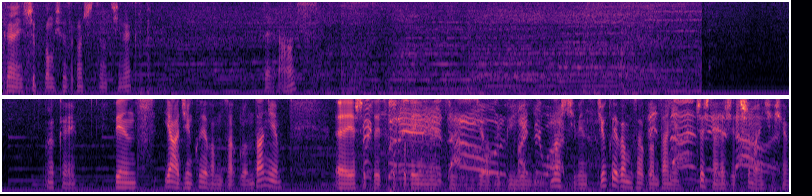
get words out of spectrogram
Okej, szybko musimy zakończyć ten odcinek. Teraz. Okej, więc ja dziękuję Wam za oglądanie. E, jeszcze tutaj tylko podajemy decyzję o wybijaniu ludności, więc dziękuję Wam za oglądanie. Cześć, na razie, trzymajcie się.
